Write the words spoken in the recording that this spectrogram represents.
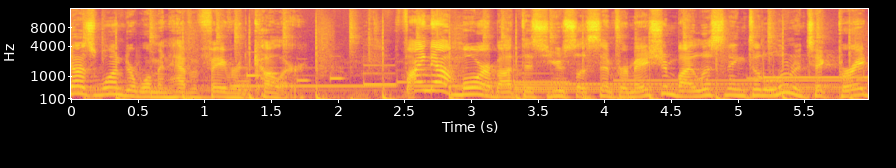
Does Wonder Woman have a favorite color? Find out more about this useless information by listening to the Lunatic Parade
